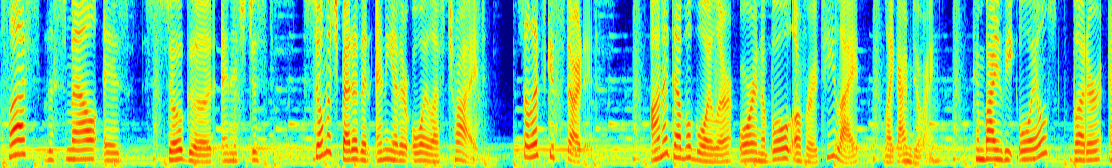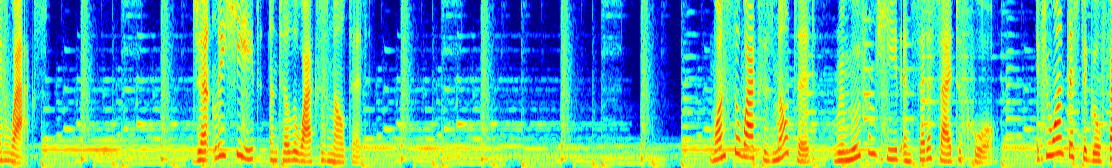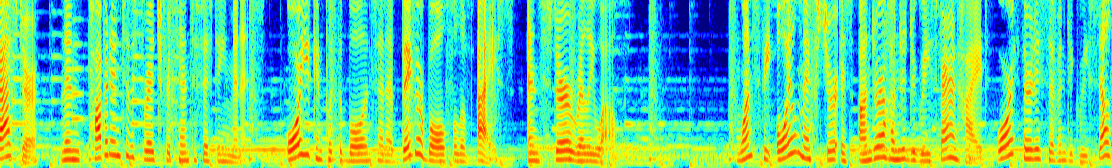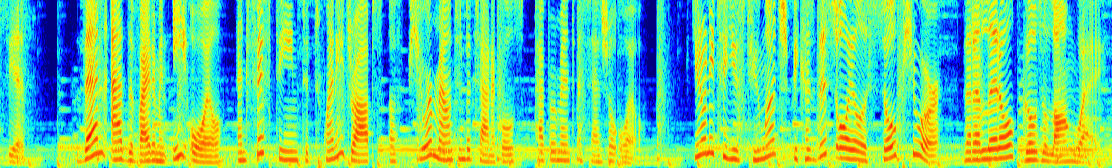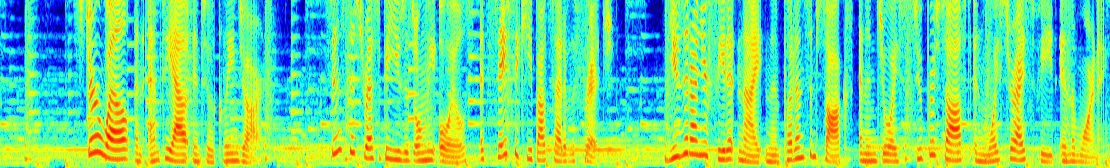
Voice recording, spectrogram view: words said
Plus, the smell is so good and it's just so much better than any other oil I've tried. So let's get started. On a double boiler or in a bowl over a tea light, like I'm doing, combine the oils, butter, and wax. Gently heat until the wax is melted. Once the wax is melted, remove from heat and set aside to cool. If you want this to go faster, then pop it into the fridge for 10 to 15 minutes. Or you can put the bowl inside a bigger bowl full of ice and stir really well. Once the oil mixture is under 100 degrees Fahrenheit or 37 degrees Celsius, then add the vitamin E oil and 15 to 20 drops of Pure Mountain Botanicals peppermint essential oil. You don't need to use too much because this oil is so pure that a little goes a long way. Stir well and empty out into a clean jar. Since this recipe uses only oils, it's safe to keep outside of the fridge. Use it on your feet at night and then put on some socks and enjoy super soft and moisturized feet in the morning.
